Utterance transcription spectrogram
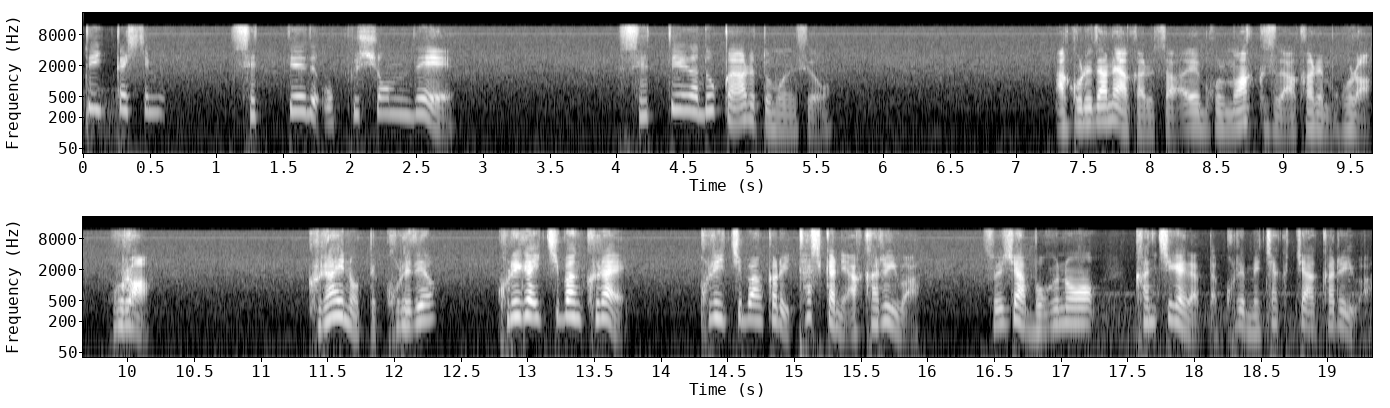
定一回してみ設定でオプションで設定がどっかにあると思うんですよ。あこれだね明るさ。えこれマックスで明るいもん。ほらほら。暗いのってこれだよ。これが一番暗い。これ一番明るい。確かに明るいわ。それじゃあ僕の勘違いだった。これめちゃくちゃ明るいわ。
